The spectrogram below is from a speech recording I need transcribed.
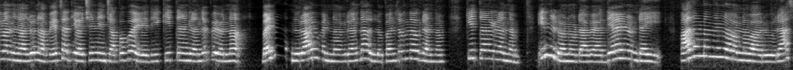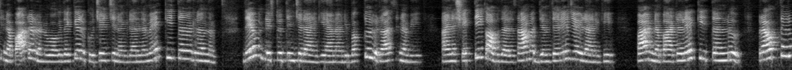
వందనాలు. నా పేరు సత్య వచ్చి నేను చెప్పబోయేది కీర్తన గ్రంథ వివరణ బైబిల్ నందు రాయబడిన గ్రంథాలలో పంతొమ్మిదవ గ్రంథం కీర్తన గ్రంథం. ఇందులో నూట యాభై అధ్యాయాలు ఉంటాయి. పాదబంధంలో ఉన్నవారు రాసిన పాటలను ఒక దగ్గరకు చేర్చిన గ్రంథమే కీర్తన గ్రంథం. దేవుణ్ణి స్థుతించడానికి ఆనాటి భక్తులు రాసినవి ఆయన శక్తి కాపుదల సామర్థ్యం తెలియజేయడానికి పాడిన పాటలే కీర్తనలు. ప్రవక్తలు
